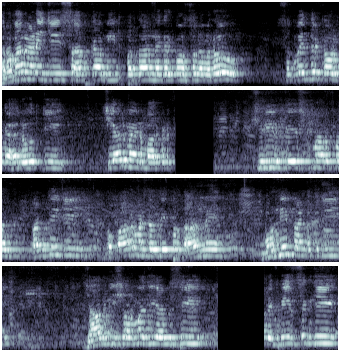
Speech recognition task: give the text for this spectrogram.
ਰਮਾ ਰਾਣੀ ਜੀ ਸਾਬਕਾ ਮੀਤ ਪ੍ਰਧਾਨ ਨਗਰ council Amloh Sukhwinder Kaur Gehlot ji chairman market Shri Rakesh Kumar ਪੰ- ਪੰਡਤੀ ਜੀ, ਵਪਾਰ ਮੰਡਲ ਦੇ ਪ੍ਰਧਾਨ ਨੇ ਮੋਨੀ ਪੰਡਤ ਜੀ, ਜਾਨਵੀ ਸ਼ਰਮਾ ਜੀ MC Lakhvir Singh ji,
